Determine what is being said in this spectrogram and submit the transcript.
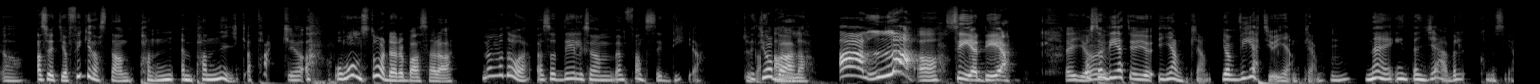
Ja. Alltså vet, jag fick nästan pan, en panikattack. Ja. Och hon står där och bara så här, men vadå? Alltså, det är liksom, vem fan ser det? Du bara, jag bara, alla. Alla Ja. ser det! Och sen vet jag ju egentligen, jag vet ju egentligen, Mm. nej, inte en jävel kommer se.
